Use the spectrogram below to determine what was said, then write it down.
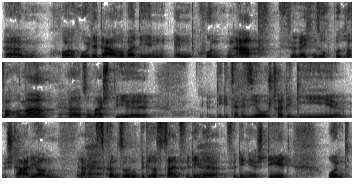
ähm, holt ihr darüber den Endkunden ab, für welchen Suchbegriff auch immer, äh, zum Beispiel Digitalisierungsstrategie Stadion. Ja, Das könnte so ein Begriff sein, für den, ihr, für den ihr steht. Und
